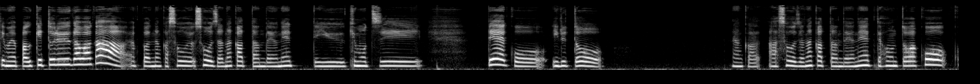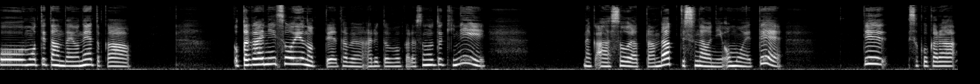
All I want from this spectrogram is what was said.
でもやっぱ受け取る側がやっぱなんかそうそうじゃなかったんだよねっていう気持ちでこういるとなんかあそうじゃなかったんだよねって本当はこうこう思ってたんだよねとかお互いにそういうのって多分あると思うからその時になんかあそうだったんだって素直に思えてでそこから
